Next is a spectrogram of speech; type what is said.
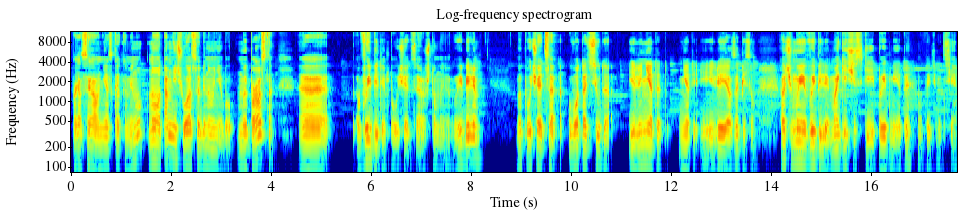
просрал несколько минут, но там ничего особенного не было. Мы просто... Э, выбили, получается, что мы выбили. Мы, получается, вот отсюда. Или нет, нет, или я записывал. Короче, мы выбили магические предметы. Вот эти вот все.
